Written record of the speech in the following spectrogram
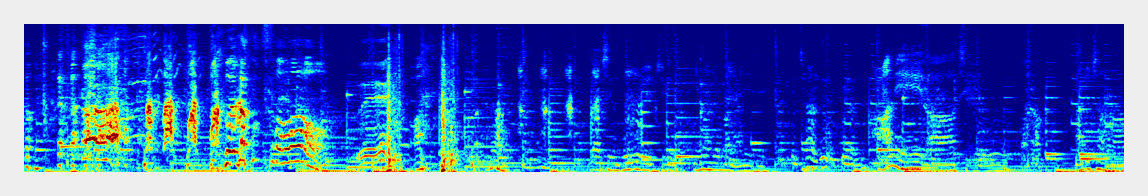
왜 갖고 있어? 왜? 아, 형. 나 지금 몰골이 지금 이만저만이 아니지. 괜찮은데? 웃고 있는데 아니 나 지금 안 좋잖아.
